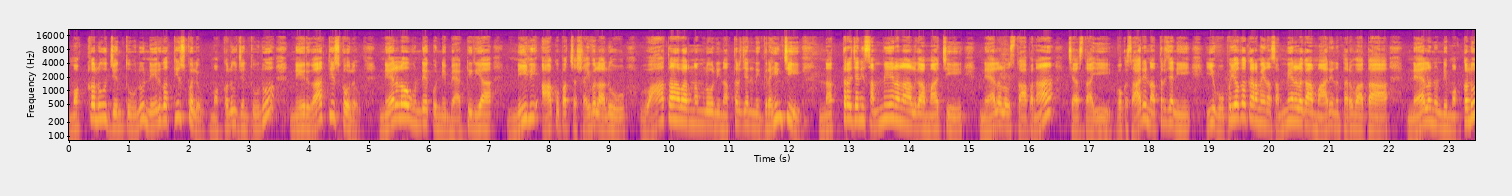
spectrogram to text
మొక్కలు జంతువులు నేరుగా తీసుకోలేవు. మొక్కలు జంతువులు నేరుగా తీసుకోలేవు. నేలలో ఉండే కొన్ని బ్యాక్టీరియా నీలి ఆకుపచ్చ శైవలాలు వాతావరణంలోని నత్రజనిని గ్రహించి నత్రజని సమ్మేళనాలుగా మార్చి నేలలో స్థాపన చేస్తాయి. ఒకసారి నత్రజని ఈ ఉపయోగకరమైన సమ్మేళనగా మారిన తరువాత నేల నుండి మొక్కలు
